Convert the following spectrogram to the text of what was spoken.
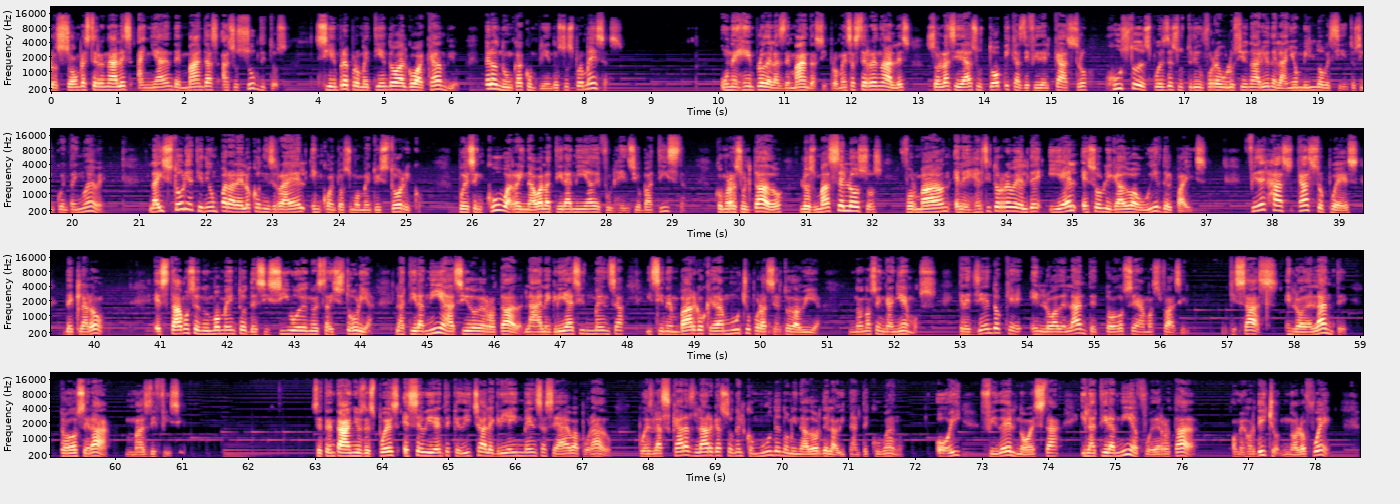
Los hombres terrenales añaden demandas a sus súbditos, siempre prometiendo algo a cambio, pero nunca cumpliendo sus promesas. Un ejemplo de las demandas y promesas terrenales son las ideas utópicas de Fidel Castro justo después de su triunfo revolucionario en el año 1959. La historia tiene un paralelo con Israel en cuanto a su momento histórico, pues en Cuba reinaba la tiranía de Fulgencio Batista. Como resultado, los más celosos formaron el ejército rebelde y él es obligado a huir del país. Fidel Castro, pues, declaró, estamos en un momento decisivo de nuestra historia. La tiranía ha sido derrotada, la alegría es inmensa y sin embargo queda mucho por hacer todavía. No nos engañemos, creyendo que en lo adelante todo sea más fácil. Quizás en lo adelante todo será más difícil. 70 años después es evidente que dicha alegría inmensa se ha evaporado pues las caras largas son el común denominador del habitante cubano. Hoy Fidel no está y la tiranía fue derrotada, o mejor dicho, no lo fue,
